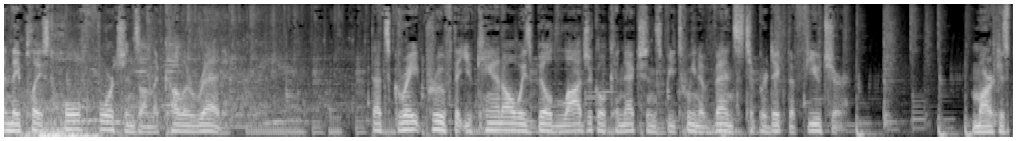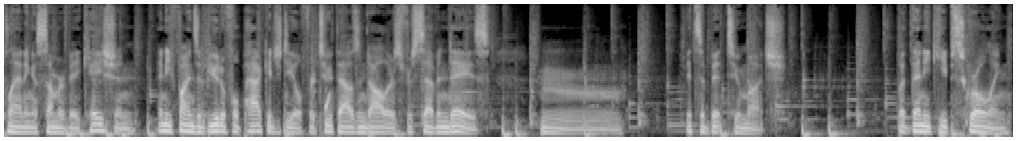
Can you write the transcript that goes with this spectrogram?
and they placed whole fortunes on the color red. That's great proof that you can't always build logical connections between events to predict the future. Mark is planning a summer vacation, and he finds a beautiful package deal for $2,000 for seven days. Hmm, it's a bit too much. But then he keeps scrolling,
